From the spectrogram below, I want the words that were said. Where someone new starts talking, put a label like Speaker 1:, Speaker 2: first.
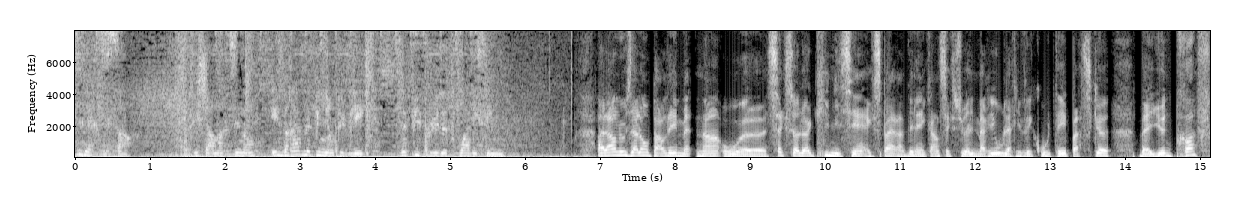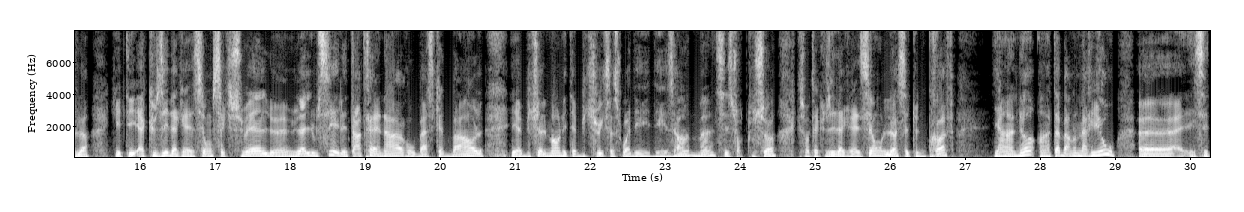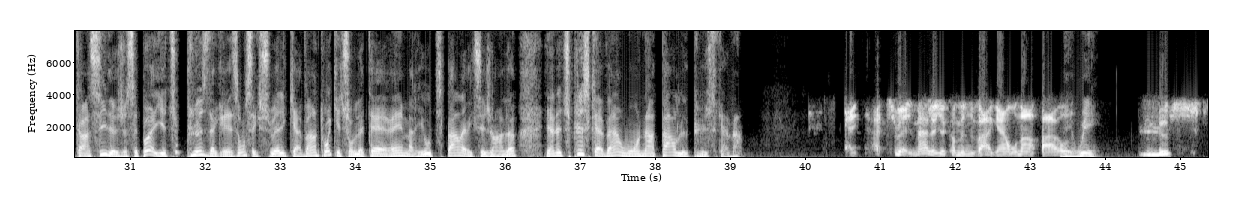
Speaker 1: Divertissant. Richard Martineau, il brave l'opinion publique depuis plus de trois décennies.
Speaker 2: Alors, nous allons parler maintenant au euh, sexologue clinicien expert en délinquance sexuelle, Mario Larrivé-Côté, parce que ben il y a une prof là qui a été accusée d'agression sexuelle. Euh, elle aussi, elle est entraîneur au basketball et habituellement, on est habitué que ce soit des, des hommes, hein, c'est surtout ça, qui sont accusés d'agression. Là, c'est une prof. Il y en a en tabarnak. Mario, euh, ces temps-ci, je sais pas, y a-tu plus d'agressions sexuelles qu'avant? Toi qui es sur le terrain, Mario, tu parles avec ces gens-là. Y en a-tu plus qu'avant ou on en parle plus qu'avant?
Speaker 3: Actuellement, il y a comme une vague, hein? on en parle
Speaker 2: Mais oui.
Speaker 3: plus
